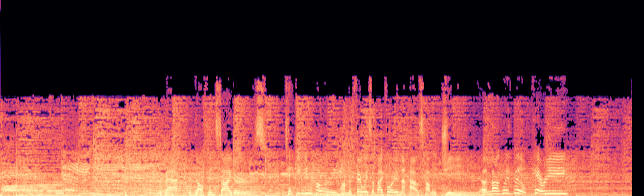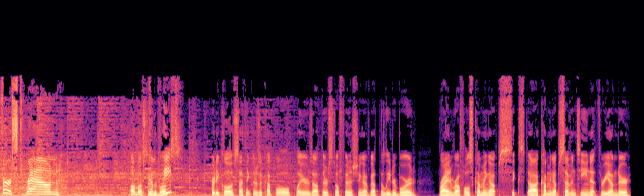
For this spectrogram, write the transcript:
par. We're back. The Golf Insiders taking you home on the fairways of I-4 in the house. Holly G, along with Will Perry. First round Almost in complete. the books. Pretty close. I think there's a couple players out there still finishing. I've got the leaderboard. Ryan Ruffels coming up six, uh, coming up 17 at three under.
